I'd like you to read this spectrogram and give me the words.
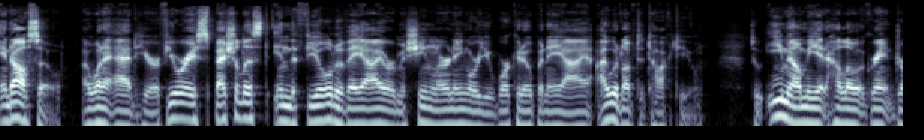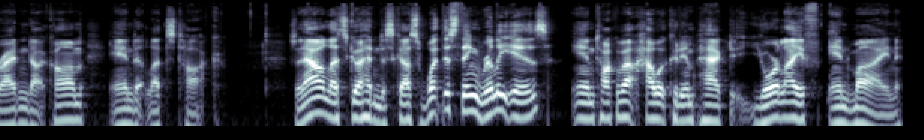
And also, I want to add here if you are a specialist in the field of AI or machine learning or you work at OpenAI, I would love to talk to you. So email me at hello at grantdryden.com and let's talk. So now let's go ahead and discuss what this thing really is and talk about how it could impact your life and mine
